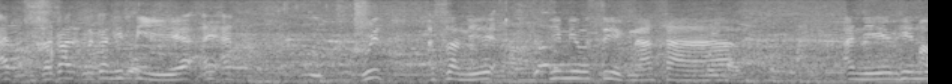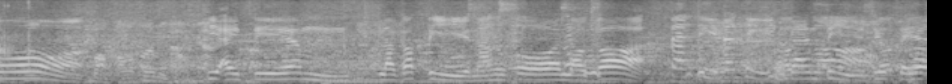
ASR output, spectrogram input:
อะแล้วก็แล้วก็นี่ตีไอ้อันวิส่วนนี้พี่มิวสิกนะคะ อันนี้พี่โน่บอกเขาเพิ่มอีกสองพี่ไอเตียม แล้วก็ตีนะทุกคน แล้วก็แฟนตีแฟนตีแฟนตีชื่อเต๊ะ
